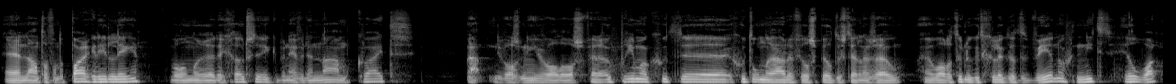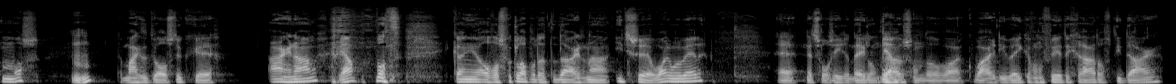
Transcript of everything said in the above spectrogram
Eh, een aantal van de parken die er liggen, waaronder eh, de grootste, ik ben even de naam kwijt. Nou, die was in ieder geval, was verder ook prima, ook goed, goed onderhouden, veel speeltoestellen en zo. En we hadden toen ook het geluk dat het weer nog niet heel warm was. Dat maakt het wel een stuk aangenamer. Ja? Want ik kan je alvast verklappen dat de dagen daarna iets warmer werden. Eh, net zoals hier in Nederland Ja. trouwens. Want waren die weken van 40 graden of die dagen.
